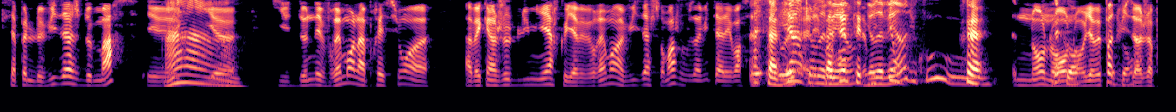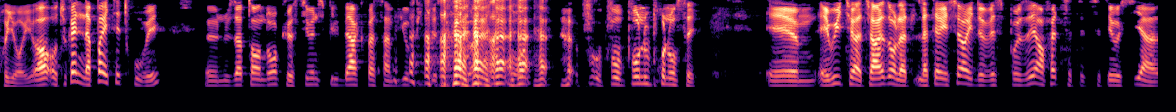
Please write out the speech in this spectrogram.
qui s'appelle le visage de Mars et euh, Ah, qui, euh, qui donnait vraiment l'impression, euh, avec un jeu de lumière, qu'il y avait vraiment un visage sur Mars. Je vous invite à aller voir cette Ah, ça vient- qu'il y en ça avait un Il y en avait un du coup ou- Non, non, non, il n'y avait pas de visage a priori. Alors, en tout cas, il n'a pas été trouvé. Euh, nous attendons que Steven Spielberg fasse un biopic de cette pour, pour, pour nous prononcer. Et, euh, et oui, tu as, tu as raison, la- l'atterrisseur, il devait se poser, en fait, c'était- aussi un,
